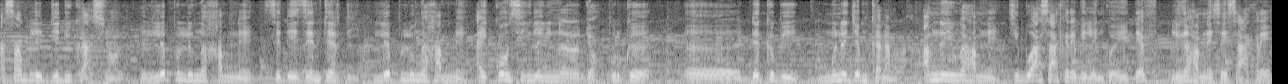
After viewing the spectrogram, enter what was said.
assemblée d'éducation la. Lépp lu nga xam c'est des interdits lépp lu nga xam ne ay consignes pour que dëkk bi mën a jëm kanam. Am na yu nga xam ne ci bois sacré bi lañ koy def. Li nga xam ne c'est sacré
